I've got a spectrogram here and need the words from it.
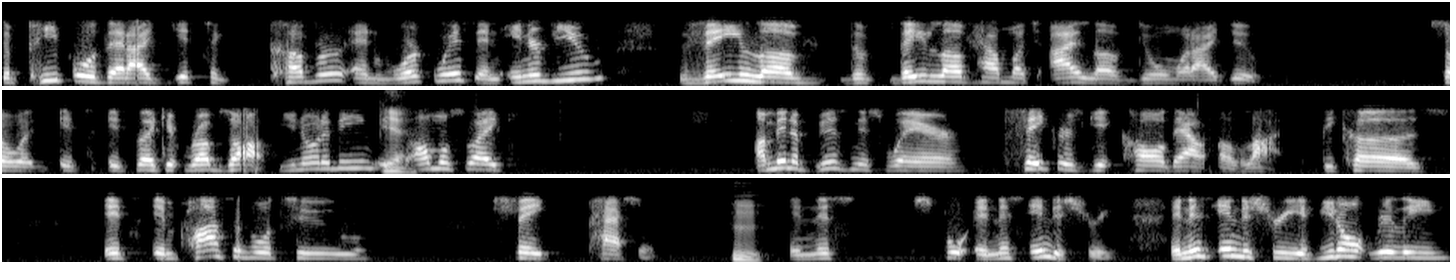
the people that I get to cover and work with and interview, they love the they love how much I love doing what I do. So it, it's it's like it rubs off. You know what I mean? It's Yeah. almost like I'm in a business where fakers get called out a lot because it's impossible to fake passion Hmm. in this sport in this industry. In this industry, if you don't really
